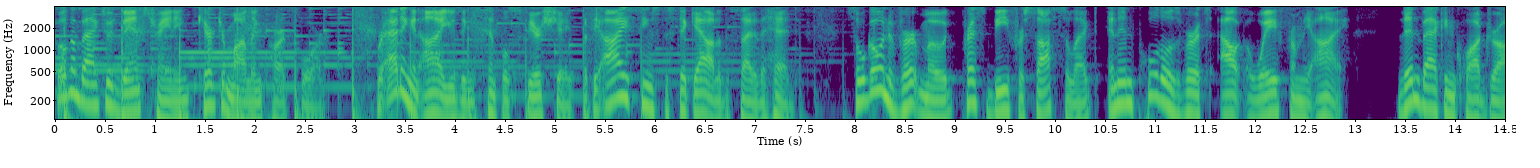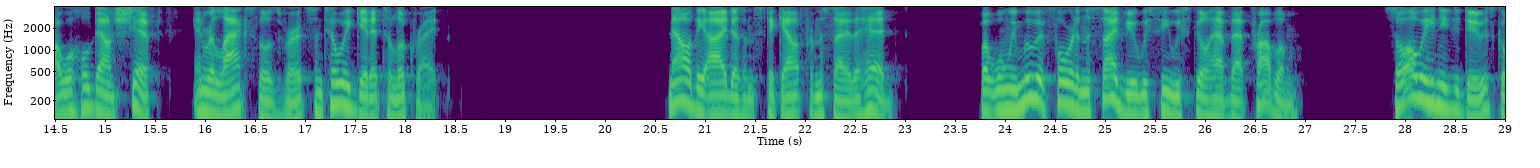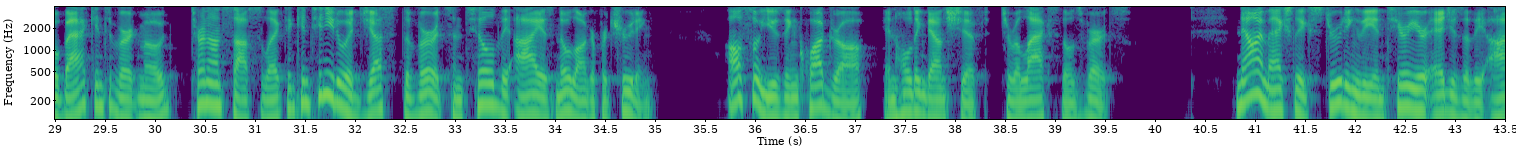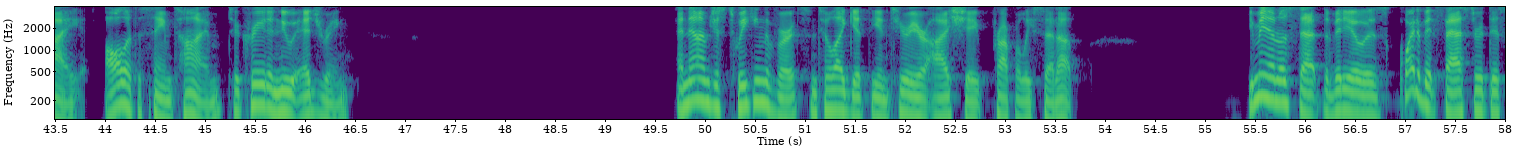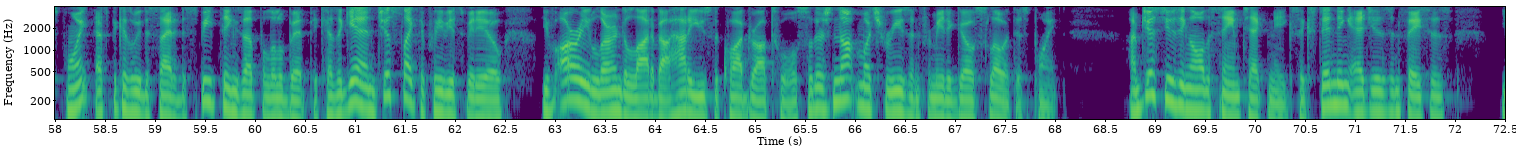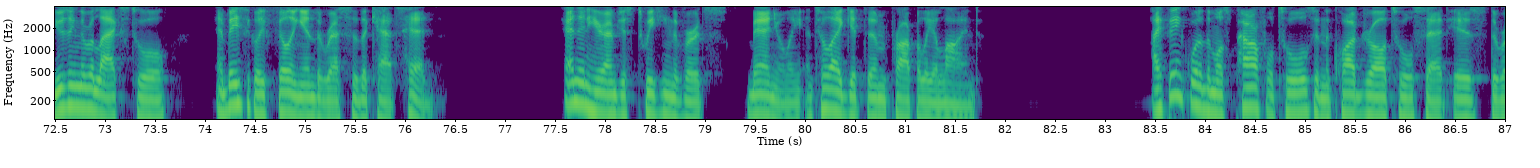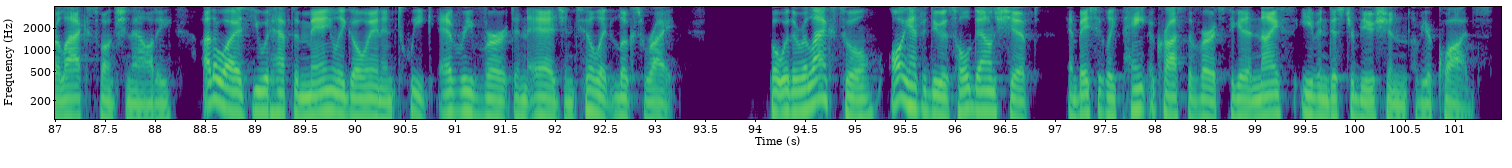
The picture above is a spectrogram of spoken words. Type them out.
Welcome back to Advanced Training Character Modeling Part 4. We're adding an eye using a simple sphere shape, but the eye seems to stick out of the side of the head. So we'll go into vert mode, press B for soft select, and then pull those verts out away from the eye. Then back in quad draw, we'll hold down shift and relax those verts until we get it to look right. Now the eye doesn't stick out from the side of the head. But when we move it forward in the side view, we see we still have that problem. So all we need to do is go back into vert mode, turn on soft select, and continue to adjust the verts until the eye is no longer protruding. Also using quad draw and holding down shift to relax those verts. Now I'm actually extruding the interior edges of the eye all at the same time to create a new edge ring. And now I'm just tweaking the verts until I get the interior eye shape properly set up. You may notice that the video is quite a bit faster at this point. That's because we decided to speed things up a little bit because again, just like the previous video, you've already learned a lot about how to use the quad draw tool, so there's not much reason for me to go slow at this point. I'm just using all the same techniques, extending edges and faces, using the relax tool, and basically filling in the rest of the cat's head. And then here I'm just tweaking the verts manually until I get them properly aligned. I think one of the most powerful tools in the quad draw tool set is the relax functionality. Otherwise, you would have to manually go in and tweak every vert and edge until it looks right. But with the relax tool, all you have to do is hold down shift and basically paint across the verts to get a nice even distribution of your quads.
